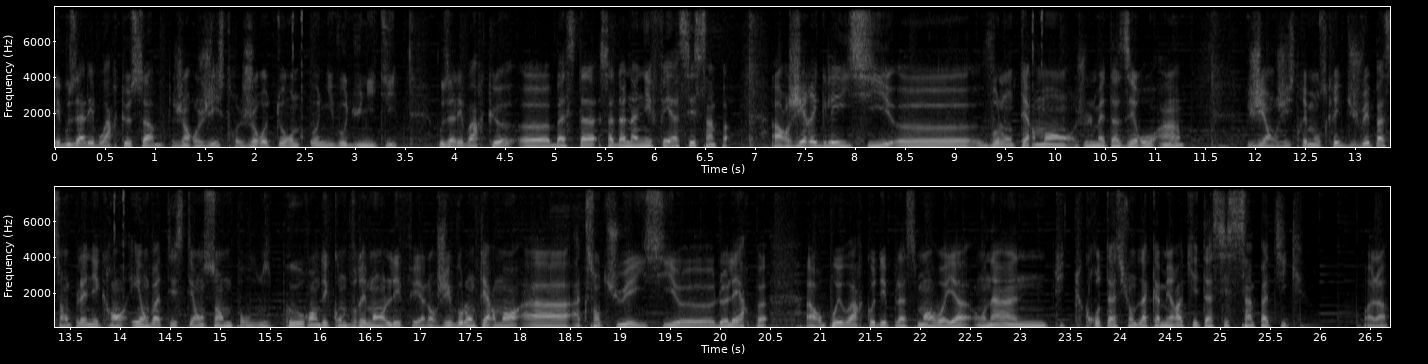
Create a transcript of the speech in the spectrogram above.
Et vous allez voir que ça, j'enregistre, je retourne au niveau d'Unity. Vous allez voir que euh, bah, ça, donne un effet assez sympa. Alors j'ai réglé ici euh, volontairement, je vais le mettre à 0,1. J'ai enregistré mon script, je vais passer en plein écran et on va tester ensemble pour que vous rendez compte vraiment l'effet. Alors j'ai volontairement accentué ici euh, le LERP. Alors vous pouvez voir qu'au déplacement, voyez, on a une petite rotation de la caméra qui est assez sympathique. Voilà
